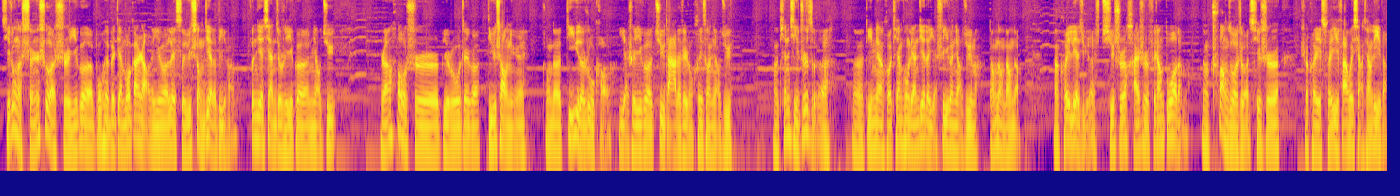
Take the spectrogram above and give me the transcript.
其中的神社是一个不会被电波干扰的一个类似于圣界的地方，分界线就是一个鸟居。然后是比如这个《地狱少女》中的地狱的入口，也是一个巨大的这种黑色鸟居。嗯，天气之子，呃，地面和天空连接的也是一个鸟居嘛，等等等等。啊，可以列举的其实还是非常多的嘛。那嗯，创作者其实是可以随意发挥想象力的。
